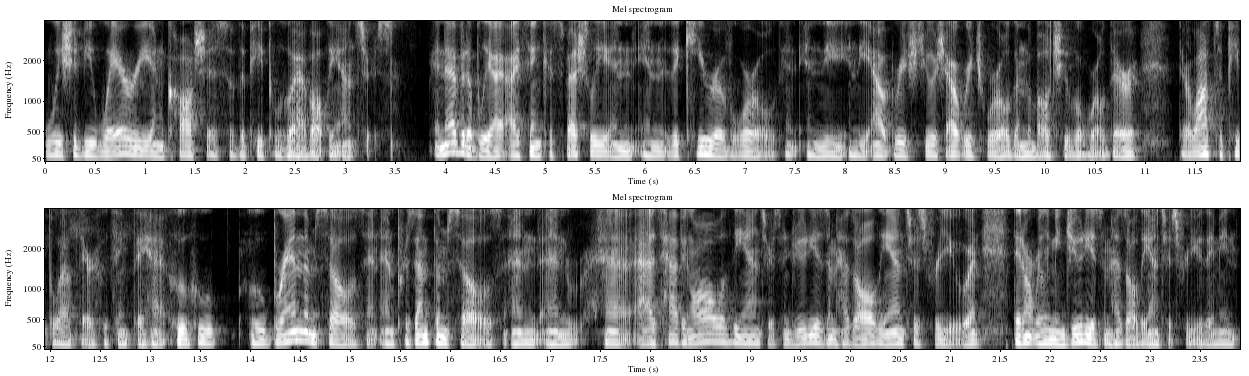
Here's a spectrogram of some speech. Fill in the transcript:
We should be wary and cautious of the people who have all the answers inevitably, I, I, think, especially in, in the Kiruv world, in, in the in the outreach Jewish outreach world and the Baal Tshuva world, there are, there are lots of people out there who think they have who who who brand themselves and, and present themselves and and uh, as having all of the answers. And Judaism has all the answers for you. And they don't really mean Judaism has all the answers for you. They mean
